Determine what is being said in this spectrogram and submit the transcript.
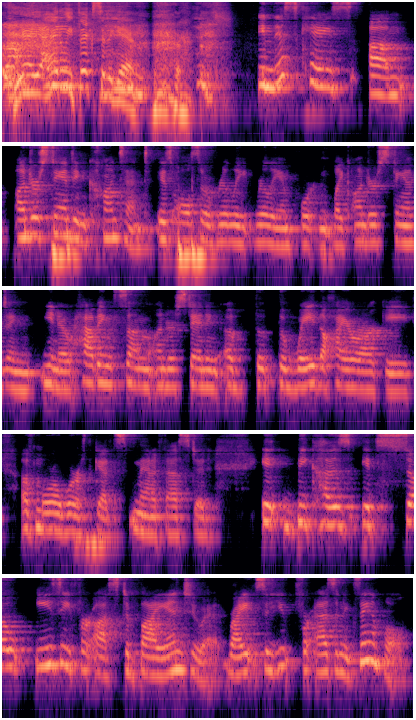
Well, yeah, yeah. How do we fix it again? In this case um, understanding contempt is also really really important like understanding you know having some understanding of the, the way the hierarchy of moral worth gets manifested. It because it's so easy for us to buy into it right? So you for as an example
